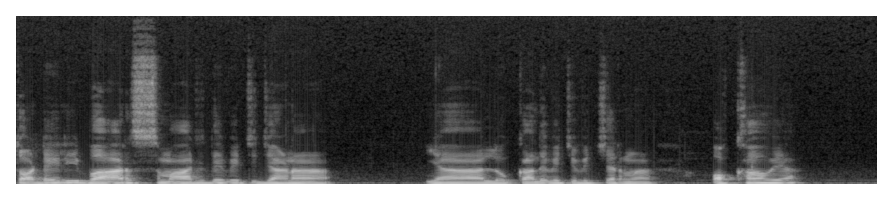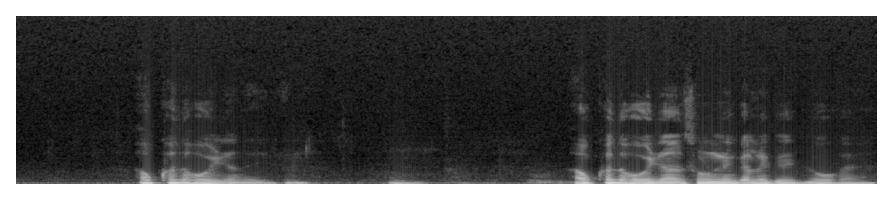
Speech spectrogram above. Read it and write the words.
ਤੁਹਾਡੇ ਲਈ ਬਾਹਰ ਸਮਾਜ ਦੇ ਵਿੱਚ ਜਾਣਾ ਜਾਂ ਲੋਕਾਂ ਦੇ ਵਿੱਚ ਵਿਚਰਨਾ ਔਖਾ ਹੋਇਆ? ਔਖਾ ਤਾਂ ਹੋ ਹੀ ਜਾਂਦਾ ਜੀ। ਔਖਾ ਤਾਂ ਹੋ ਹੀ ਜਾਂਦਾ ਸੁਣਨੀ ਗੱਲ ਕਿ ਉਹ ਹੈ।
